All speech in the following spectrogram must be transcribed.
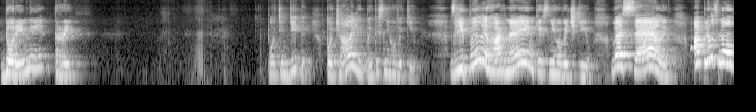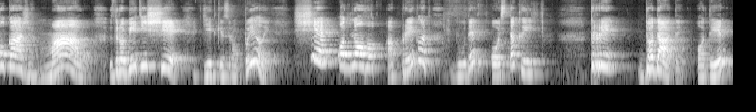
дорівнює три. Потім діти почали ліпити сніговиків. Зліпили гарненьких сніговичків, веселих, а плюс знову каже мало. Зробіть іще. Дітки зробили ще одного, а приклад буде ось такий. Три додати один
